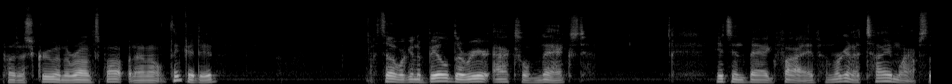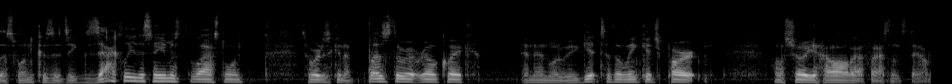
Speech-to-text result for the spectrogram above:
put a screw in the wrong spot, but I don't think I did. So we're going to build the rear axle next. It's in bag 5, and we're going to time-lapse this one because it's exactly the same as the last one. So we're just going to buzz through it real quick. And then when we get to the linkage part, I'll show you how all that fastens down.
